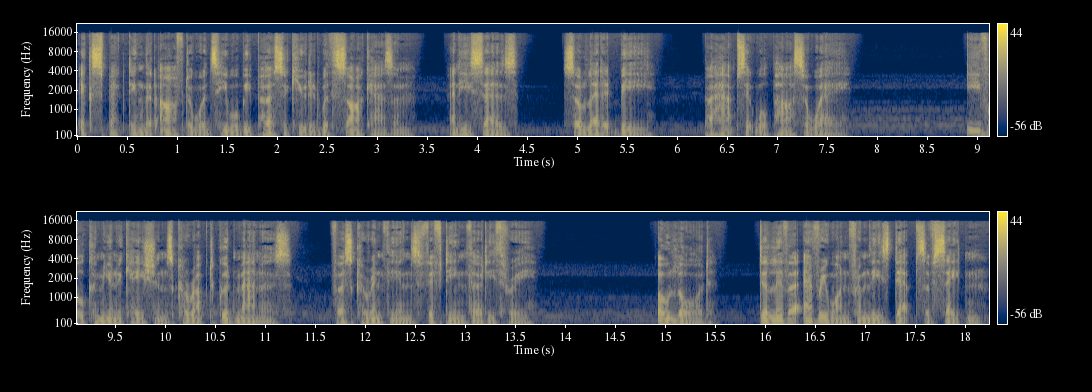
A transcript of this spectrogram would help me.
expecting that afterwards he will be persecuted with sarcasm, and he says, So let it be, perhaps it will pass away. Evil communications corrupt good manners, 1 Corinthians 15.33 O Lord, deliver everyone from these depths of Satan.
